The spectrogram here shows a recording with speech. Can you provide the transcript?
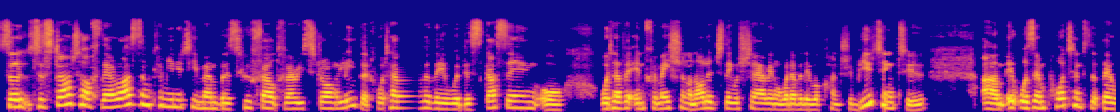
So to start off, there are some community members who felt very strongly that whatever they were discussing or whatever information or knowledge they were sharing or whatever they were contributing to, um, it was important that there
